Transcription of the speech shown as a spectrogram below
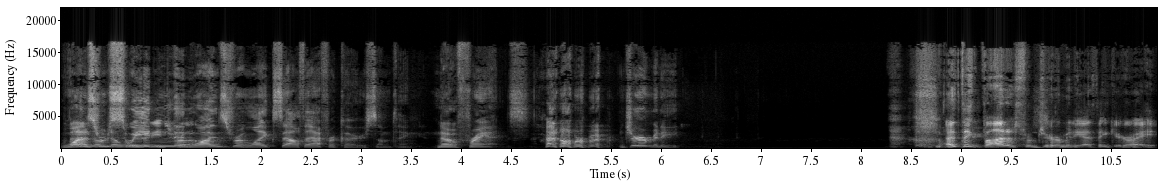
One's from know where they're Sweden and one's from like South Africa or something. No, France. I don't remember. Germany. I think Bada's from Germany. I think you're right.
